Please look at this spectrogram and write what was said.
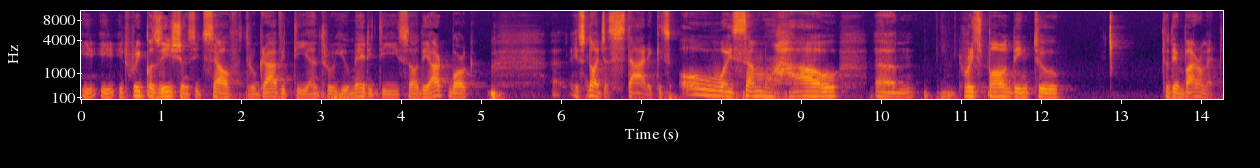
it, it, repositions itself through gravity and through humidity. So the artwork, uh, it's not just static, it's always somehow um, responding to, to the environment.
